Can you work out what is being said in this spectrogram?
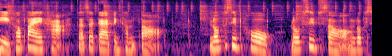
4 เข้าไปค่ะ ก็จะกลายเป็นคำตอบลบ16ลบ12ลบ12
